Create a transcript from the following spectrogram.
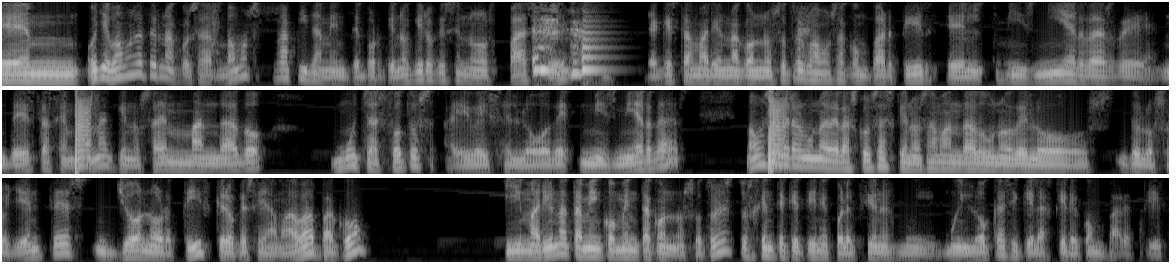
Em, oye, vamos a hacer una cosa, vamos rápidamente, porque no quiero que se nos pase, ya que está Mariana con nosotros, vamos a compartir el Mis Mierdas de, de esta semana, que nos han mandado muchas fotos, ahí veis el logo de Mis Mierdas. Vamos a ver alguna de las cosas que nos ha mandado uno de los, de los oyentes, John Ortiz, creo que se llamaba, Paco. Y Mariona también comenta con nosotros. Esto es gente que tiene colecciones muy, muy locas y que las quiere compartir.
